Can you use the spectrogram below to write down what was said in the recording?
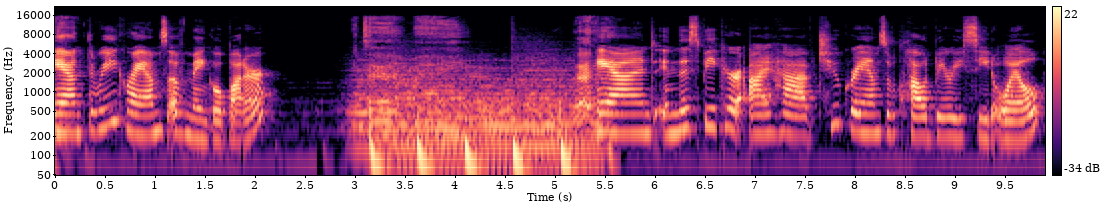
And 3 grams of mango butter. And in this beaker, I have two grams of cloudberry seed oil,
